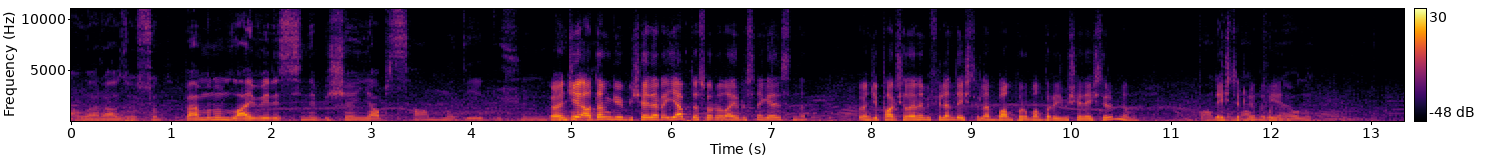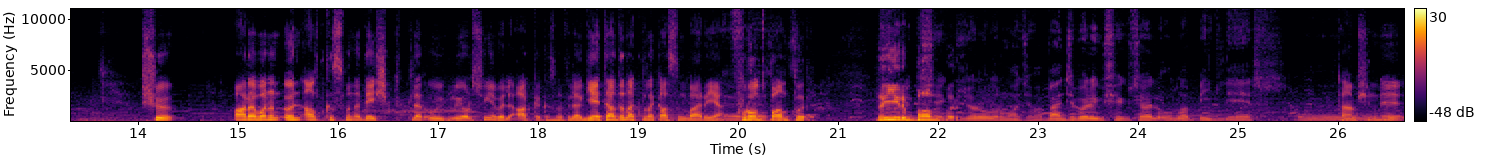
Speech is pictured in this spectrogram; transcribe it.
Allah razı olsun. Ben bunun live verisini bir şey yapsam mı diye düşündüm. Önce ama- adam gibi bir şeyler yap da sonra live'rüsüne gelirsin lan. Önce parçalarını bir filan değiştir lan. Bumper bumper bir şey değiştirilmiyor mu? Bumper, değiştiriliyordur bumper ya. Ne oğlum? Şu arabanın ön alt kısmına değişiklikler uyguluyorsun ya böyle arka kısmı filan. GTA'dan aklına kalsın bari ya. Evet, Front evet, bumper, Böyle rear şey bumper. güzel olur mu acaba? Bence böyle bir şey güzel olabilir. Oo, Tamam, şimdi.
